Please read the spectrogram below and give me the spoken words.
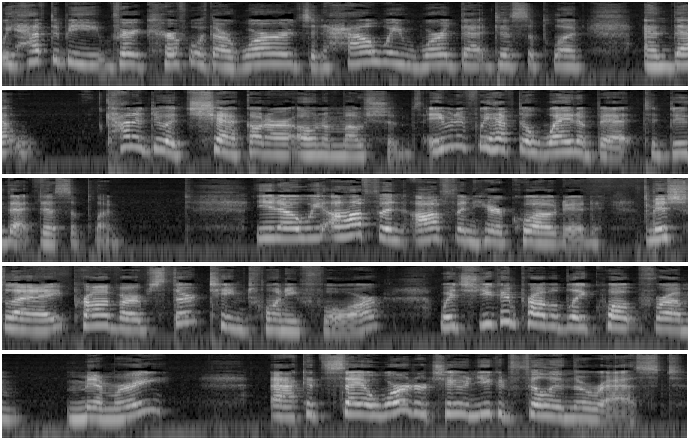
we have to be very careful with our words and how we word that discipline and that kind of do a check on our own emotions even if we have to wait a bit to do that discipline. You know we often often hear quoted mishle proverbs 13:24 which you can probably quote from memory. I could say a word or two and you could fill in the rest.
